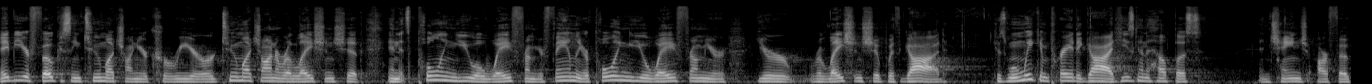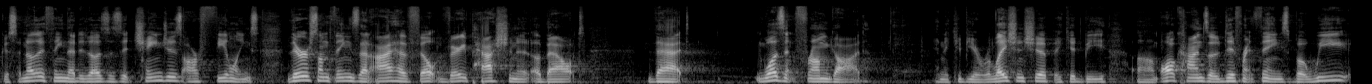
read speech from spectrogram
Maybe you're focusing too much on your career or too much on a relationship, and it's pulling you away from your family or pulling you away from your, your relationship with God. Because when we can pray to God, He's going to help us and change our focus. Another thing that it does is it changes our feelings. There are some things that I have felt very passionate about that wasn't from God. And it could be a relationship, it could be um, all kinds of different things, but we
